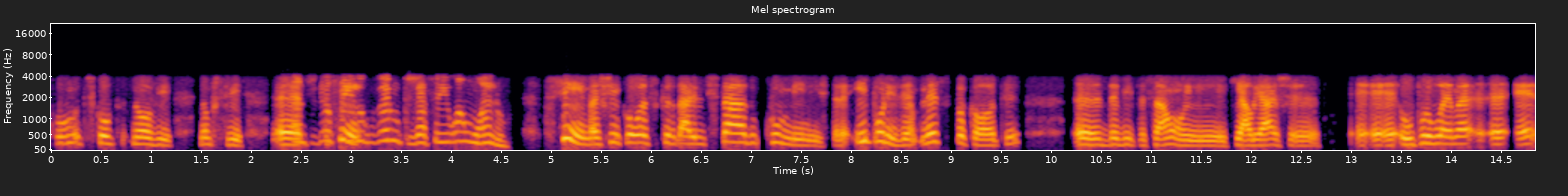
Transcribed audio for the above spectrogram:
Como? Desculpe, não ouvi, não percebi. Antes de eu sair do governo, que já saiu há um ano. Sim, mas ficou a secretária de Estado como ministra. E, por exemplo, nesse pacote uh, de habitação, e que aliás uh, é, é, o problema é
